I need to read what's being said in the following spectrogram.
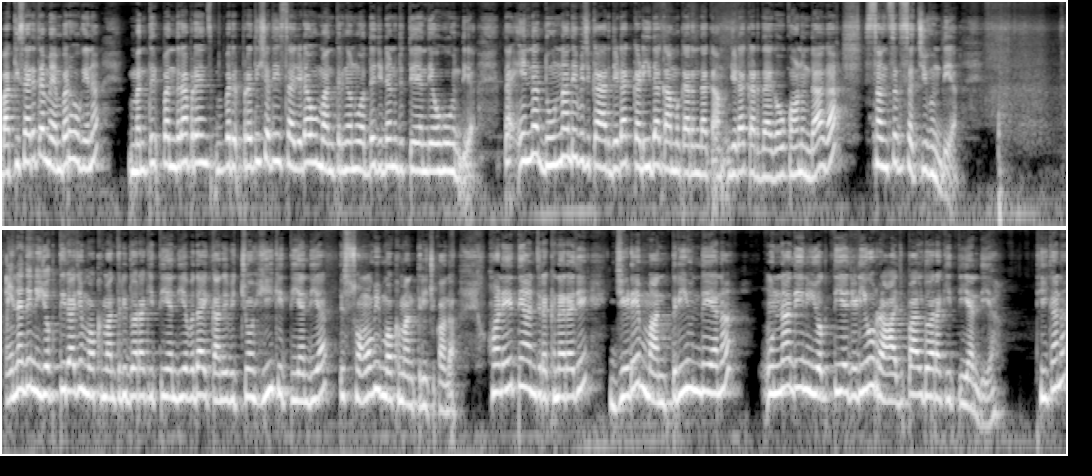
ਬਾਕੀ ਸਾਰੇ ਤਾਂ ਮੈਂਬਰ ਹੋ ਗਏ ਨਾ? ਮੰਤਰੀ 15% ਪ੍ਰ- ਪ੍ਰਤੀਸ਼ਤ ਹਿੱਸਾ ਜਿਹੜਾ ਉਹ ਮੰਤਰੀਆਂ ਨੂੰ ਅੱਧੇ ਜਿਹਨਾਂ ਨੂੰ ਦਿੱਤੇ ਜਾਂਦੇ ਆ, ਉਹ ਹੁੰਦੇ ਆ। ਤਾਂ ਇਹਨਾਂ ਦੋਨਾਂ ਦੇ ਵਿਚਕਾਰ ਜਿਹੜਾ ਕੜੀ ਦਾ ਕੰਮ ਕਰਨ ਦਾ ਕੰਮ ਜਿਹੜਾ ਕਰਦਾ ਹੈਗਾ ਉਹ ਕੌਣ ਹੁੰਦਾ ਹੈਗਾ? ਸੰਸਦ ਸਚਿਵ ਹੁੰਦੇ ਆ। ਇਹਨਾਂ ਦੀ ਨਿਯੁਕਤੀ ਰਾਜੇ ਮੁੱਖ ਮੰਤਰੀ ਦੁਆਰਾ ਕੀਤੀ ਜਾਂਦੀ ਹੈ, ਵਿਧਾਇਕਾਂ ਦੇ ਵਿੱਚੋਂ ਹੀ ਕੀਤੀ ਜਾਂਦੀ ਆ ਤੇ ਸੌ ਵੀ ਮੁੱਖ ਮੰਤਰੀ ਚੁਕਾਉਂਦਾ। ਹੁਣ ਇਹ ਧਿਆਨ 'ਚ ਰੱਖਣਾ ਰਾਜੇ, ਜਿਹੜੇ ਮੰਤਰੀ ਹੁੰਦੇ ਆ ਨਾ, ਉਹਨਾਂ ਦੀ ਨਿਯੁਕਤੀ ਹੈ ਜਿਹੜੀ ਉਹ ਰਾਜਪਾਲ ਦੁਆਰਾ ਕੀਤੀ ਜਾਂਦੀ ਆ। ਠੀਕ ਆ ਨਾ?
